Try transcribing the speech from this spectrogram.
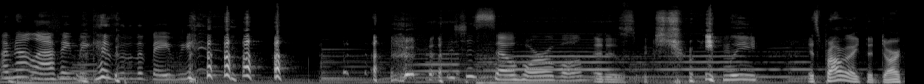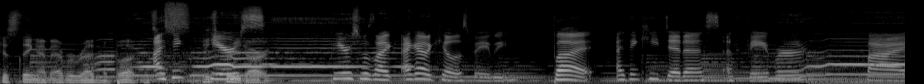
I'm not laughing because of the baby. it's just so horrible. it is extremely. It's probably like the darkest thing I've ever read in a book. It's, I think it's pretty Pierce- dark. Pierce was like, I gotta kill this baby. But I think he did us a favor by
